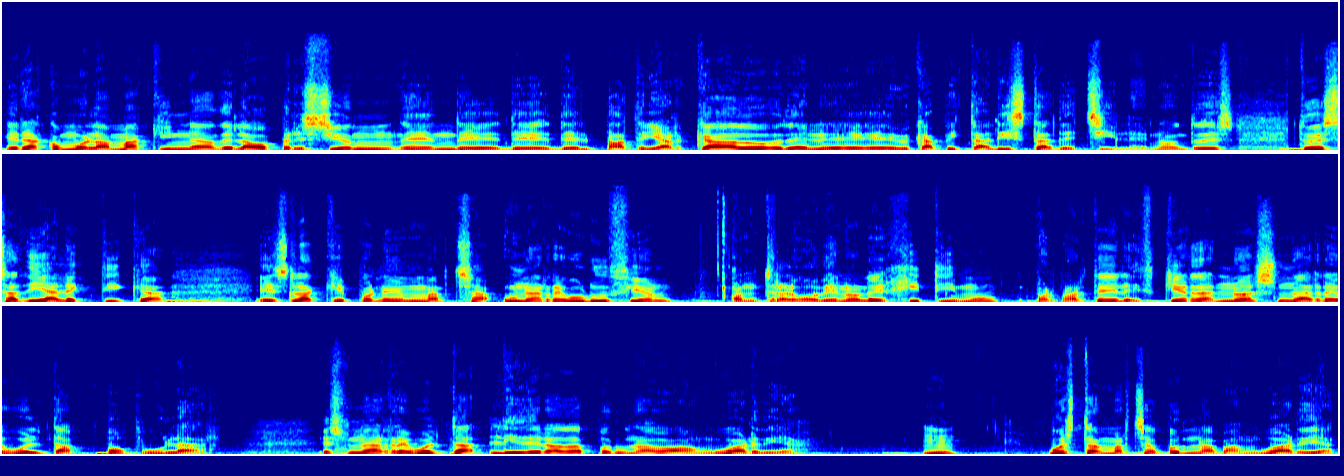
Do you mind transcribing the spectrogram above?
era como la máquina de la opresión eh, de- de- del patriarcado, del eh, capitalista de Chile. ¿no? Entonces, toda esa dialéctica es la que pone en marcha una revolución contra el gobierno legítimo por parte de la izquierda. No es una revuelta popular, es una revuelta liderada por una vanguardia, puesta en marcha por una vanguardia.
